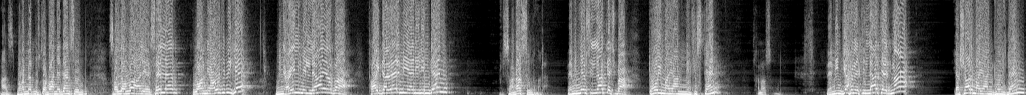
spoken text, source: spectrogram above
az. Muhammed Mustafa neden sığındı? Sallallahu aleyhi ve sellem Allah'ım ya'udu bike min ilmin la yenfa fayda vermeyen ilimden sana sığınırım. Ve min nefsin la teşba doymayan nefisten sana sığınırım. Ve min cehmetin la tedma yaşarmayan gözden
